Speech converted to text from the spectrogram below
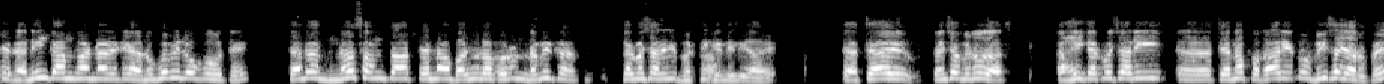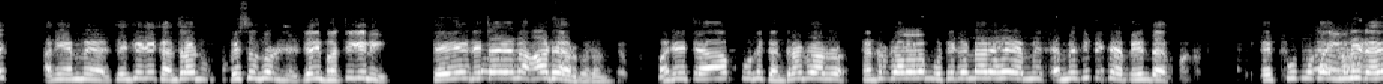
ते रनिंग काम करणारे जे अनुभवी लोक होते त्यांना न सांगता त्यांना बाजूला करून नवीन कर- कर्मचाऱ्यांची भरती केलेली आहे. त्या- त्यांच्या विरोधात काही कर्मचारी त्यांना पगार येतो वीस हजार रुपये आणि एम त्यांचे जे कंत्राट बेसिसवर ज्यांनी भरती केली ते देता येणं आठ हजार रुपये म्हणजे त्या पूर्ण कंत्राटदार कंत्राटदाराला मोठे करणारे हे एमएससीपीचे अभियंता. आहे एक खूप मोठा युनिट आहे.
